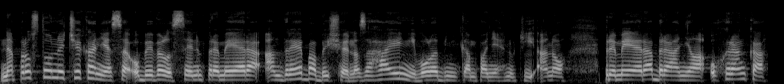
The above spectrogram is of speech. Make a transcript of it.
Naprosto nečekaně se objevil syn premiéra Andreje Babiše na zahájení volební kampaně Hnutí Ano. Premiéra bránila ochranka.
